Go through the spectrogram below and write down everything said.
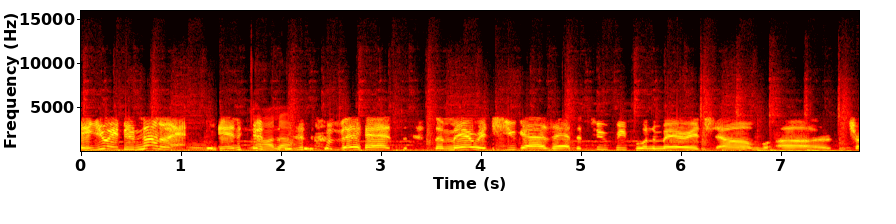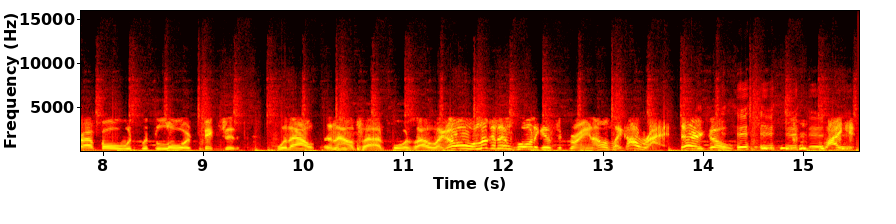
And you ain't do none of that. And no. they had the marriage. You guys had the two people in the marriage um, uh, try forward with, with the Lord, fix it without an outside force. I was like, oh, look at them going against the grain. I was like, all right, there you go, like it.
